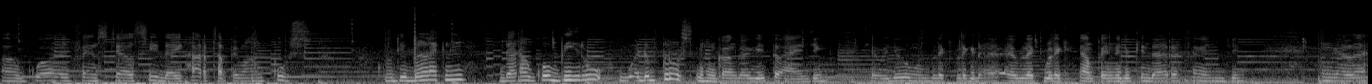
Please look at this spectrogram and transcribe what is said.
uh, ah, gue fans Chelsea die hard sampai mampus. Gue di black nih darah gue biru gue ada blues enggak enggak gitu anjing. Siapa juga mau black black darah eh, black black sampai nunjukin darah anjing. Enggak lah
